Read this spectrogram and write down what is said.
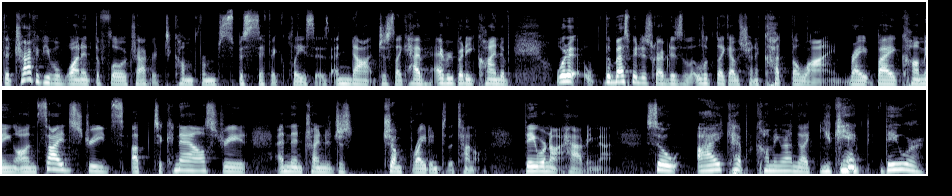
the traffic people wanted the flow of traffic to come from specific places and not just like have everybody kind of what it, the best way to describe it is it looked like I was trying to cut the line right by coming on side streets up to Canal Street and then trying to just jump right into the tunnel. They were not having that. So I kept coming around. They're like, you can't. They were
